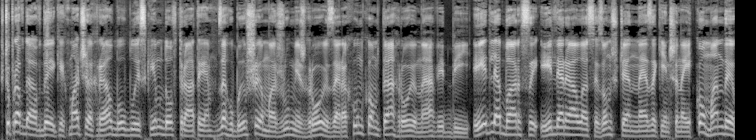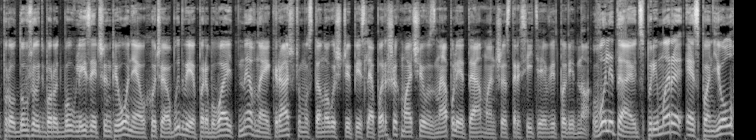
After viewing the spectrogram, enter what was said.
Щоправда, в деяких матчах Реал був близьким до втрати, загубивши межу між грою за рахунком та грою на відбій. І для Барси, і для Реала сезон ще не закінчений. Команди продовжують боротьбу в лізі чемпіонів, хоча обидві перебувають не в найкращому становищі після перших матчів з Наполі та Манчестер Сіті. Відповідно, вилітають з Прімери Еспаньол.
